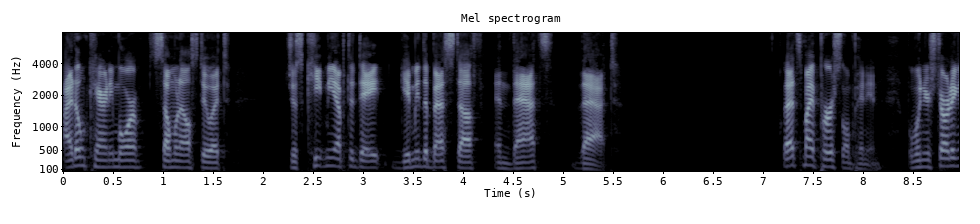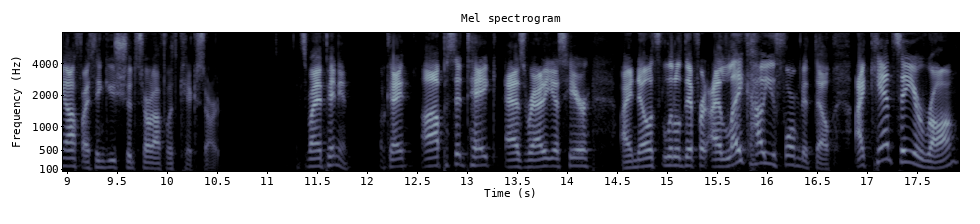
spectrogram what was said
I don't care anymore. Someone else do it. Just keep me up to date, give me the best stuff, and that's that. That's my personal opinion. But when you're starting off, I think you should start off with Kickstart. That's my opinion. Okay, opposite take as Radius here. I know it's a little different. I like how you formed it though. I can't say you're wrong,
